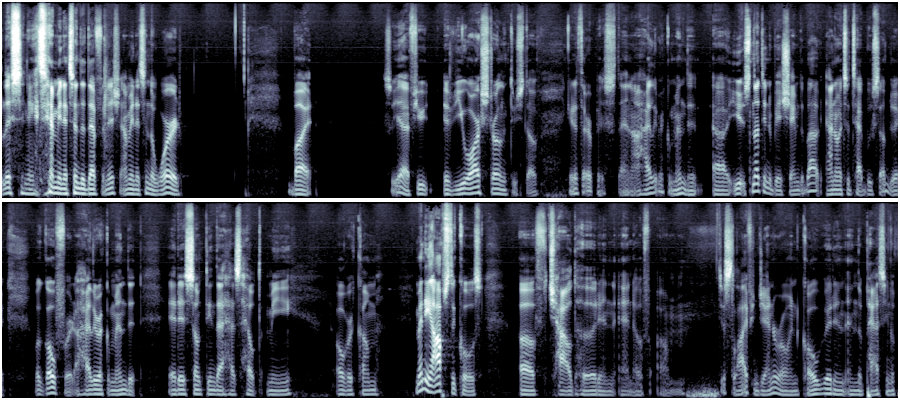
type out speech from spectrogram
listening. I mean, it's in the definition. I mean, it's in the word. But so yeah, if you if you are struggling through stuff, get a therapist, and I highly recommend it. Uh, you, it's nothing to be ashamed about. I know it's a taboo subject, but go for it. I highly recommend it. It is something that has helped me overcome many obstacles of childhood and and of um, just life in general and COVID and, and the passing of,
